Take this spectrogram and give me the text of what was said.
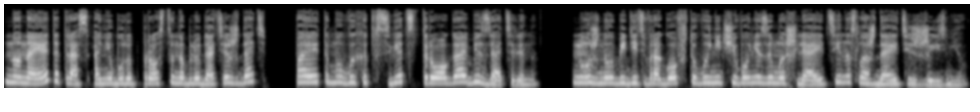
«Но на этот раз они будут просто наблюдать и ждать, поэтому выход в свет строго обязателен. Нужно убедить врагов, что вы ничего не замышляете и наслаждаетесь жизнью.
